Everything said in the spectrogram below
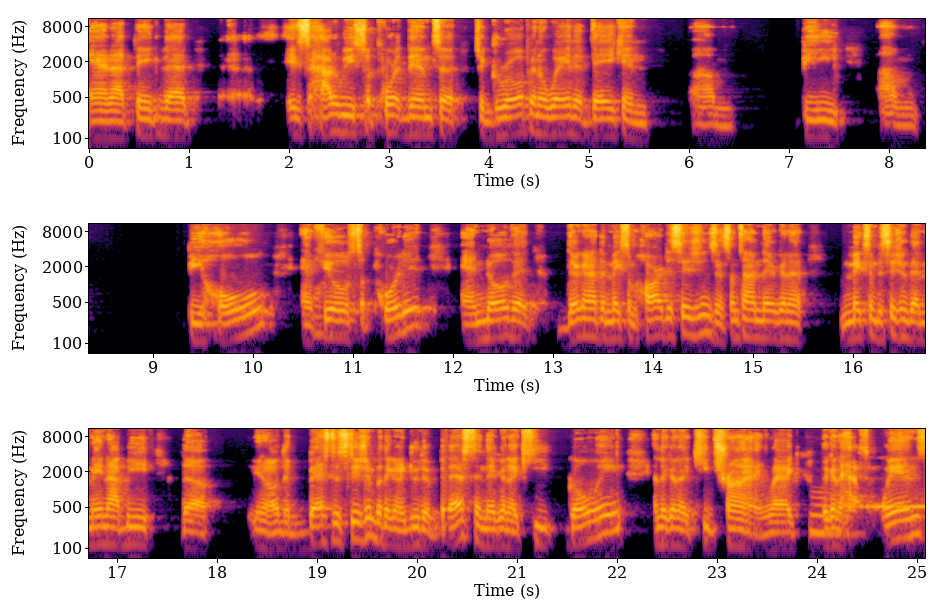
and I think that uh, how do we support them to to grow up in a way that they can um, be um, be whole and yeah. feel supported and know that they're gonna have to make some hard decisions and sometimes they're gonna make some decisions that may not be the you know the best decision but they're going to do their best and they're going to keep going and they're going to keep trying like they're going to have some wins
